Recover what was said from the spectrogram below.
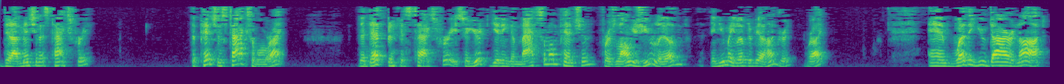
Did I mention it's tax free? The pension's taxable, right? The death benefit's tax free. So you're getting the maximum pension for as long as you live, and you may live to be a hundred, right? And whether you die or not,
